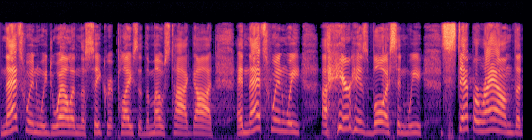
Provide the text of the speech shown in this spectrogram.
And that's when we dwell in the secret place of the Most High God. And that's when we uh, hear His voice and we step around the,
